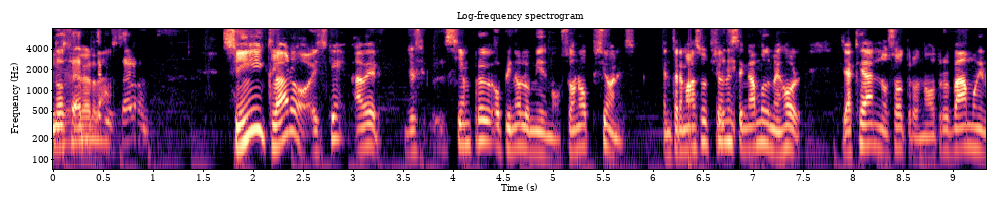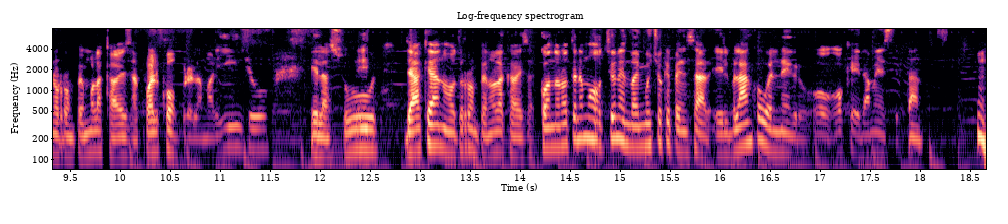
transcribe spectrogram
no sé, ¿te gustaron? Sí, claro. Es que, a ver, yo siempre opino lo mismo. Son opciones. Entre más opciones tengamos, mejor. Ya quedan nosotros. Nosotros vamos y nos rompemos la cabeza. ¿Cuál compro? ¿El amarillo? ¿El azul? Ya quedan nosotros rompiendo la cabeza. Cuando no tenemos opciones, no hay mucho que pensar. ¿El blanco o el negro? Oh, ok, dame este, tanto.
